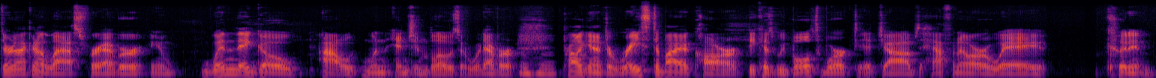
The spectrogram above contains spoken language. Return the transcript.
they're not going to last forever, and when they go out, when the engine blows or whatever, Mm-hmm. probably gonna have to race to buy a car because we both worked at jobs half an hour away. Couldn't,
